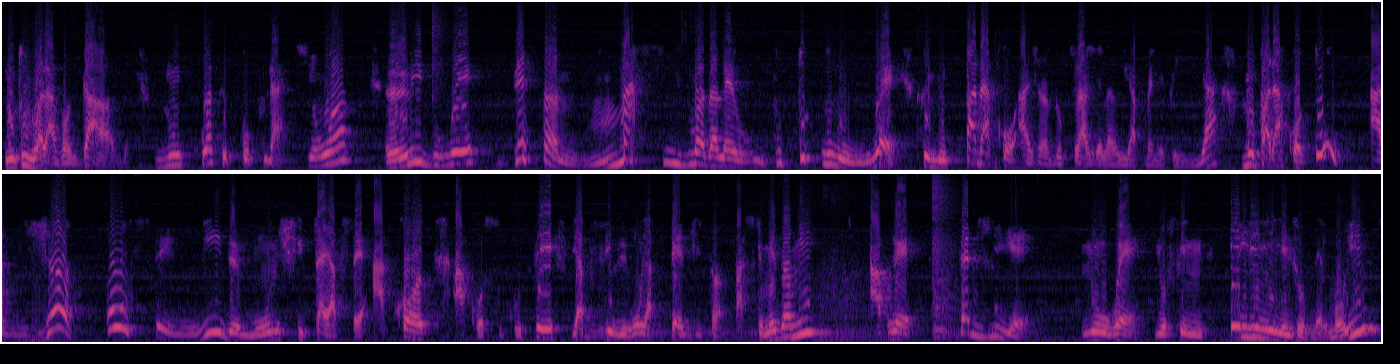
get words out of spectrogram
Nou toujou al avangarde. Nou kwa se populasyon li dwe desan massiveman dan lè rou pou tout nou nou wè ke nou pa d'akor ajan doktor Ariel Henry ap mène peyi ya, nou pa d'akor tout adjan on seri de moun chita yap se akot, akot sou kote, yap viriron, yap perdi tan. Paske, mes ami, apre 7 jilye, nou we yo fin elimine Jovenel Moïse,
